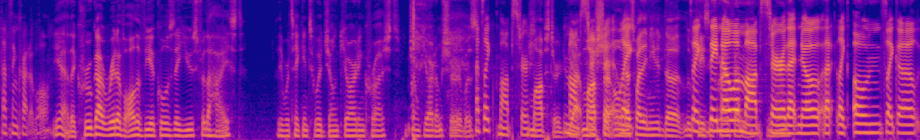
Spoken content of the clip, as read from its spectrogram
That's incredible. Yeah. The crew got rid of all the vehicles they used for the heist. They were taken to a junkyard and crushed. Junkyard, I'm sure, it was That's like mobster. mobster. mobster yeah, mobster shit, owned. like- That's why they needed the Luke It's like Casey they crime know a family. mobster Mhm. that know that like owns like a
